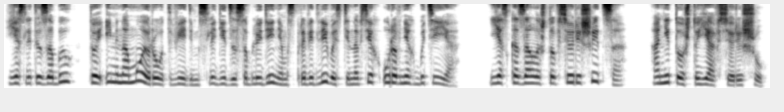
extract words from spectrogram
Если ты забыл, то именно мой род ведьм следит за соблюдением справедливости на всех уровнях бытия. Я сказала, что все решится, а не то, что я все решу.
